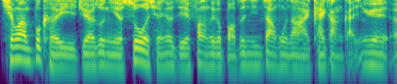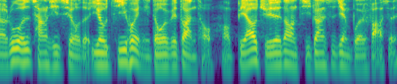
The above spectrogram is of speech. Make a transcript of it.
千万不可以，就要说你的所有钱就直接放这个保证金账户，然后还开杠杆，因为呃，如果是长期持有的，有机会你都会被断头哦，不要觉得那种极端事件不会发生。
